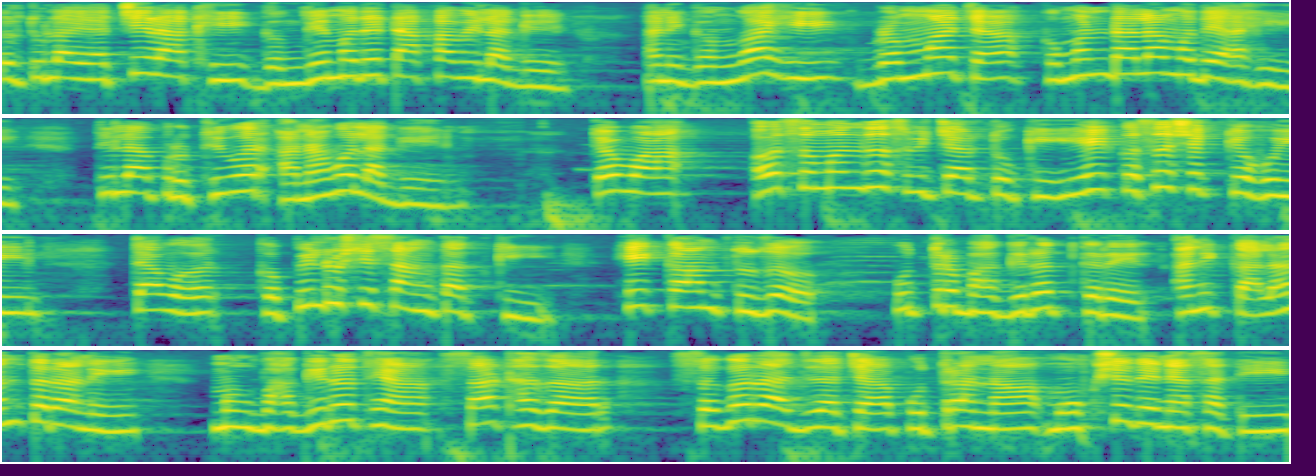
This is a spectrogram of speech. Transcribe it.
तर तुला याची राखी गंगेमध्ये टाकावी लागेल. आणि गंगा ही ब्रह्माच्या कमंडालामध्ये आहे. तिला पृथ्वीवर आणावं लागेल. तेव्हा असमंजस विचारतो की हे कसं शक्य होईल? त्यावर कपिल ऋषी सांगतात की हे काम तुझं पुत्र भागीरथ करेल आणि कालांतराने मग भागीरथ ह्या साठ हजार सगर राज्याच्या पुत्रांना मोक्ष देण्यासाठी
